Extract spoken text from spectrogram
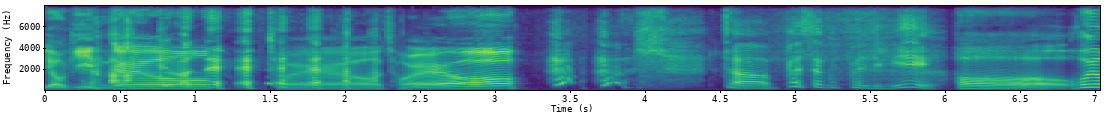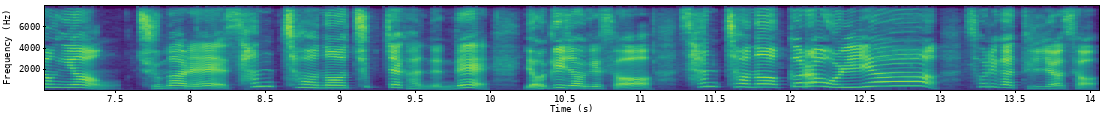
여기 있네요. 저예요, 저예요. 자, 8498님이 어, 호영이 형 주말에 산천어 축제 갔는데 여기저기서 산천어 끌어올려 소리가 들려서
